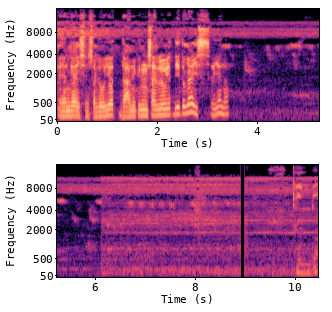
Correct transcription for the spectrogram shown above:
Ayan guys, yung sa luyot. Dami ko yung sa luyot dito guys. Ayan oh. Ganda.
